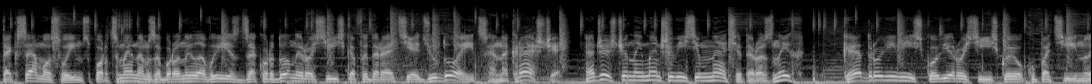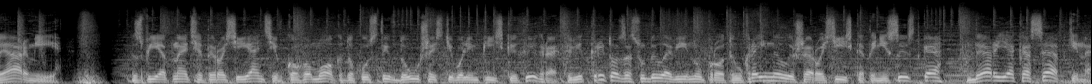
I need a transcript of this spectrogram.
Так само своїм спортсменам заборонила виїзд за кордони Російська Федерація дзюдо, і це на краще. Адже щонайменше 18 з них кадрові військові російської окупаційної армії. З 15 росіянців, кого МОК допустив до участі в Олімпійських іграх, відкрито засудила війну проти України лише російська тенісистка Дар'я Касаткіна.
